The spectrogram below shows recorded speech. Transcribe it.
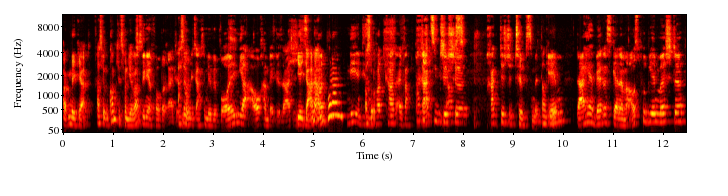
umgekehrt. Achso, kommt jetzt von dir Ich was? bin ja vorbereitet. Ach so. ne? Und ich dachte mir, wir wollen ja auch, haben wir gesagt, Hier Jana anpullern? Nee, in diesem so. Podcast einfach ich praktische, praktische Tipps mitgeben. Daher, wer das gerne mal ausprobieren möchte,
